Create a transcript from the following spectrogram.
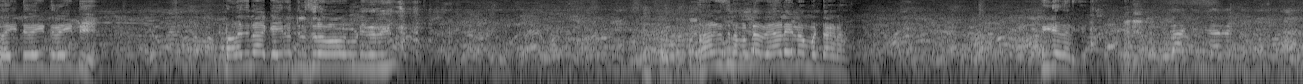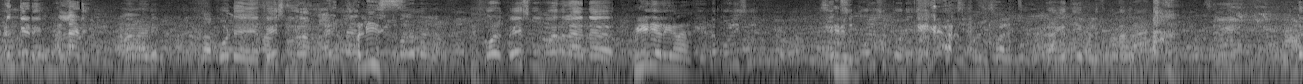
வெயிட் வெயிட் வெயிட் பலதினா கைரத்தில் சில வாங்க முடியுது நம்மளா வேலையெல்லாம் பண்ணிட்டாங்கண்ணா வீடியோ தான் இருக்கு. எங்கடு? நல்லாடு நல்லா போட்டு ஃபேஸ்புக்ல மைட்ல ப்ளீஸ் ஃபேஸ்புக் முதல்ல இந்த வீடியோ எடுக்கலாம் என்ன போலீஸ். போலீஸ் போடு. ரகத்திய போலீஸ் போடாத. இந்த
